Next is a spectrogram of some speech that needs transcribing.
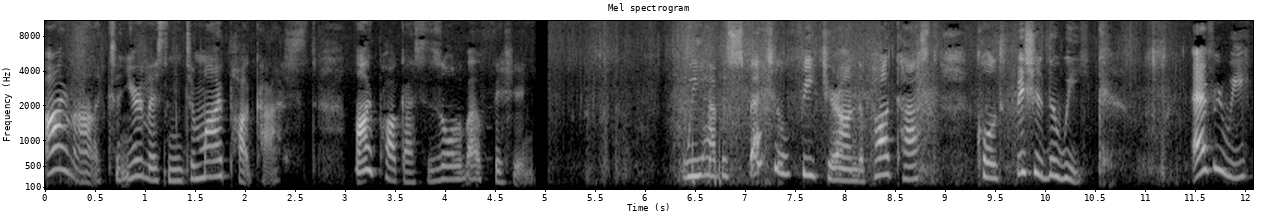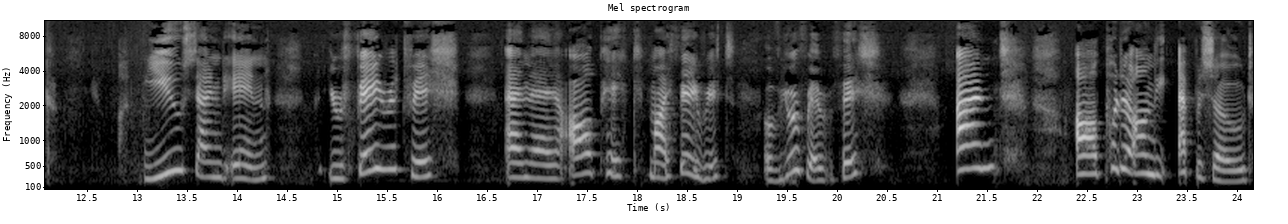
I'm Alex, and you're listening to my podcast. My podcast is all about fishing. We have a special feature on the podcast called Fish of the Week. Every week, you send in your favorite fish, and then I'll pick my favorite of your favorite fish, and I'll put it on the episode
